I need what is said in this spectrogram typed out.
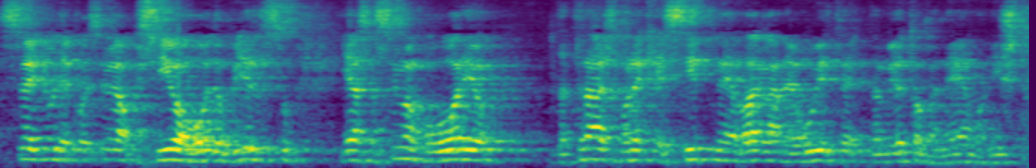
sve ljude koje sam ja opisivao ovdje u su, ja sam svima govorio da tražimo neke sitne, lagane uvjete, da mi od toga nemamo ništa.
